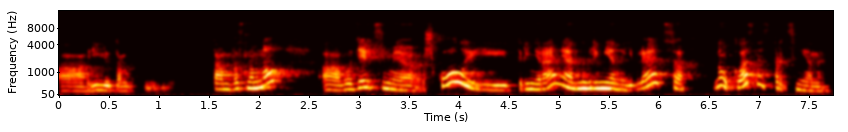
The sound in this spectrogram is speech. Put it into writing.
э, или там, там в основном э, владельцами школы и тренерами одновременно являются, ну, классные спортсмены,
